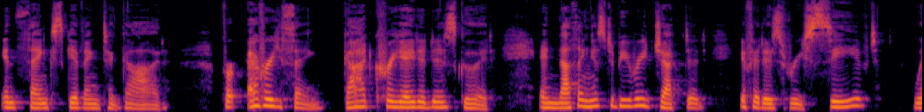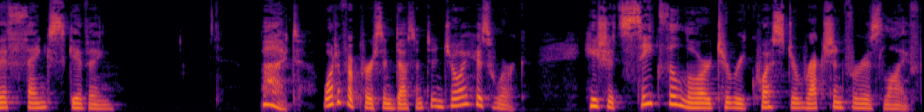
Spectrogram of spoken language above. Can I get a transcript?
in thanksgiving to God. For everything God created is good, and nothing is to be rejected if it is received with thanksgiving. But what if a person doesn't enjoy his work? He should seek the Lord to request direction for his life.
